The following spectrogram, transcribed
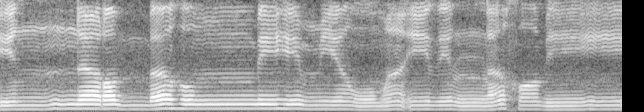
إن ربهم بهم يومئذ لخبير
